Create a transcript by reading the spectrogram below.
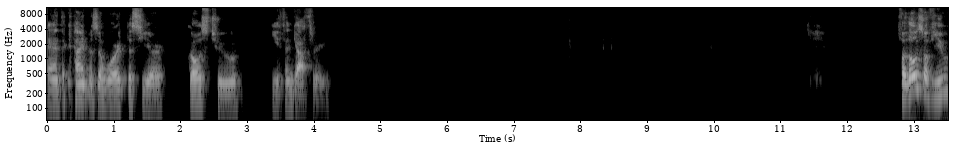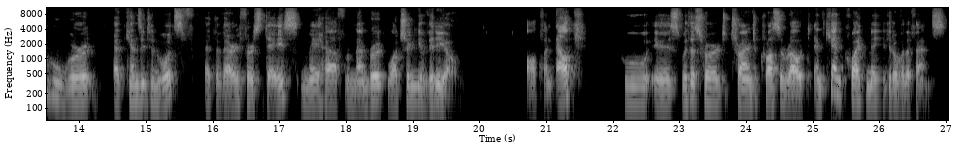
And the Kindness Award this year goes to Ethan Guthrie. For those of you who were at Kensington Woods at the very first days may have remembered watching a video of an elk who is with his herd trying to cross a road and can't quite make it over the fence.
